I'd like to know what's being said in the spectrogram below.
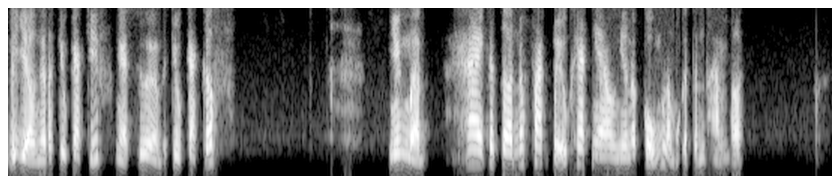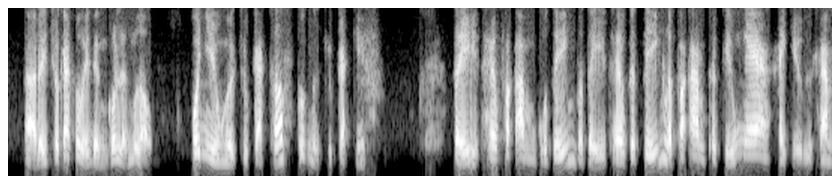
bây giờ người ta kêu ca kiếp ngày xưa người ta kêu ca cấp Nhưng mà hai cái tên nó phát biểu khác nhau nhưng nó cũng là một cái tỉnh thành thôi. À, để cho các quý vị đừng có lẫn lộn. Có nhiều người kêu ca cấp có người kêu ca kiếp tùy theo phát âm của tiếng và tùy theo cái tiếng là phát âm theo kiểu Nga hay kiểu khanh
